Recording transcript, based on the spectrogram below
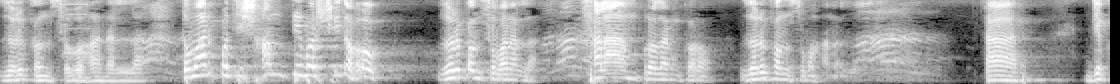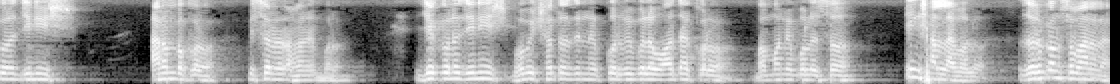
জোরে কোন, সুবহানাল্লাহ। তোমার প্রতি শান্তি বর্ষিত হোক। জোরে সুবহান সুবহানাল্লাহ। সালাম প্রদান করো। জোরে সুবহান সুবহানাল্লাহ। আর যে কোনো জিনিস আরম্ভ করো। বিশ্বর রহমানের বলো। যে কোনো জিনিস ভবিষ্যতের জন্য করবে বলে ওয়াদা করো বা মনে বলেছ, ইনশাল্লাহ বলো। যেরকম সমানা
